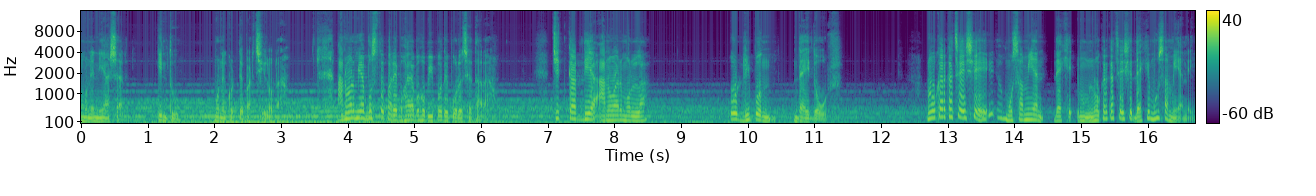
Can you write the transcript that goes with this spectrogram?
মনে নিয়ে আসার, কিন্তু মনে করতে পারছিল না। আনোয়ার মিয়া বুঝতে পারে ভয়াবহ বিপদে পড়েছে তারা। চিৎকার দিয়ে আনোয়ার মোল্লা ও রিপন দেয় দৌড়। নৌকার কাছে এসে মুসামিয়া দেখে, নৌকার কাছে এসে দেখে মুসামিয়া নেই।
